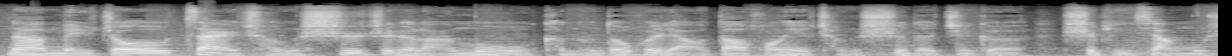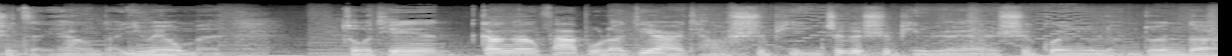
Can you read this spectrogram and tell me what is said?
那每周在城市这个栏目可能都会聊到荒野城市的这个视频项目是怎样的，因为我们昨天刚刚发布了第二条视频，这个视频仍然是关于伦敦的，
